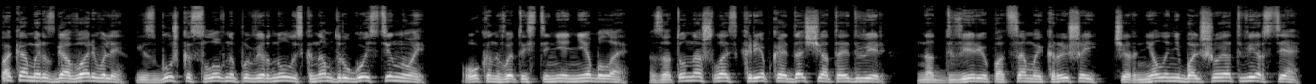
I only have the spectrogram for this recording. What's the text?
Пока мы разговаривали, избушка словно повернулась к нам другой стеной. Окон в этой стене не было, зато нашлась крепкая дощатая дверь. Над дверью под самой крышей чернело небольшое отверстие,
